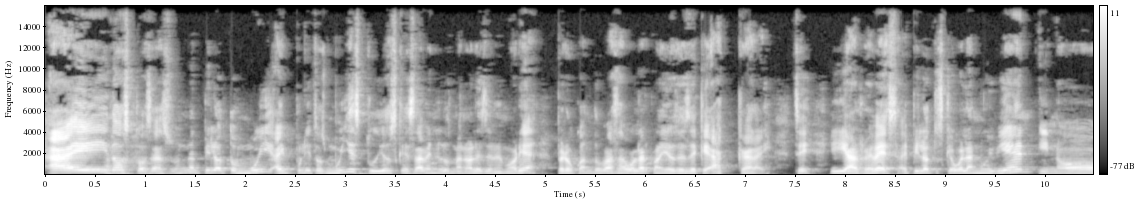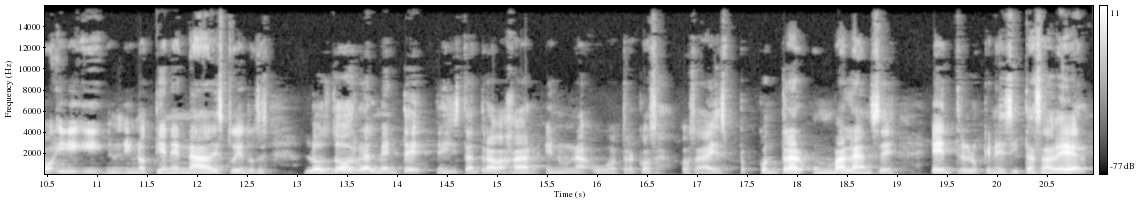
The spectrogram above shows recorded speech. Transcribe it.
hay dos cosas. Un piloto muy, hay pilotos muy estudios que saben los manuales de memoria, pero cuando vas a volar con ellos desde que, ah, caray, sí. Y al revés, hay pilotos que vuelan muy bien y no, y, y no tienen nada de estudio. Entonces, los dos realmente necesitan trabajar en una u otra cosa. O sea, es encontrar un balance entre lo que necesitas saber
